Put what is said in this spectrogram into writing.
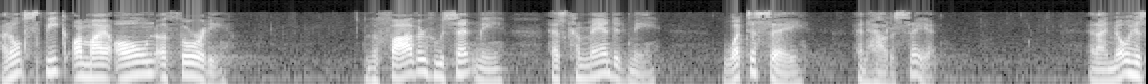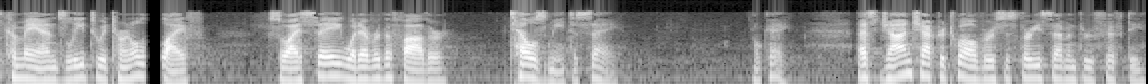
I don't speak on my own authority. The Father who sent me has commanded me what to say and how to say it. And I know his commands lead to eternal life, so I say whatever the Father tells me to say. Okay. That's John chapter 12, verses 37 through 50.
